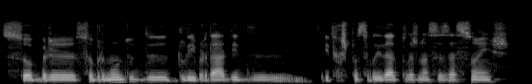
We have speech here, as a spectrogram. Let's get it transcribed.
sobre, sobre o mundo de, de liberdade e de, e de responsabilidade pelas nossas ações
